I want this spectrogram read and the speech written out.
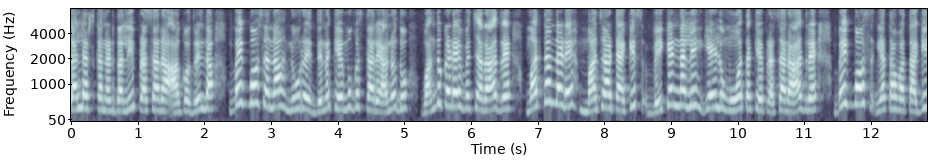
ಕಲರ್ಸ್ ಕನ್ನಡದಲ್ಲಿ ಪ್ರಸಾರ ಆಗೋದ್ರಿಂದ ಬಿಗ್ ಬಾಸ್ ಅನ್ನ ನೂರೈದು ದಿನಕ್ಕೆ ಮುಗಿಸ್ತಾರೆ ಅನ್ನೋದು ಒಂದು ಕಡೆ ವಿಚಾರ ಆದ್ರೆ ಮತ್ತೊಂದೆಡೆ ಮಜಾ ಟಾಕೀಸ್ ವೀಕೆಂಡ್ನಲ್ಲಿ ಏಳು ಮೂವತ್ತಕ್ಕೆ ಪ್ರಸಾರ ಆದ್ರೆ ಬಿಗ್ ಬಾಸ್ ಯಥಾವತ್ತಾಗಿ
